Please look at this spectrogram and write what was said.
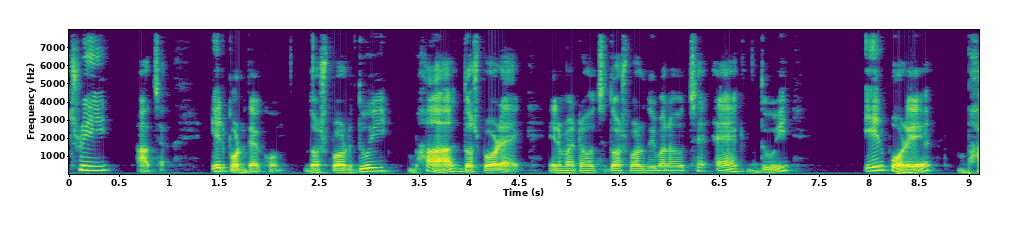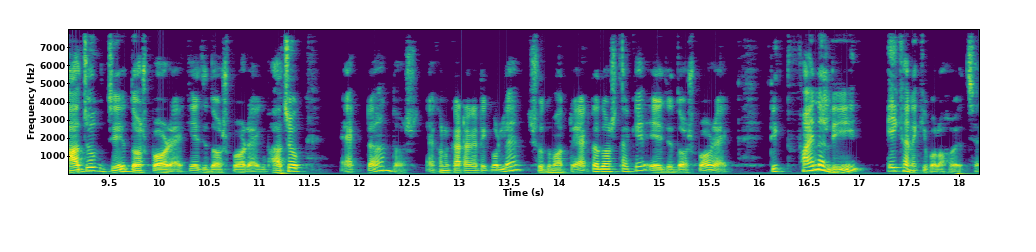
থ্রি আচ্ছা এরপর দেখো, দশ পাওয়ার দুই ভাগ দশ পাওয়ার এক। এর মানেটা হচ্ছে দশ পাওয়ার দুই মানে হচ্ছে এক, দুই। এরপরে ভাজক যে দশ পাওয়ার এক, এই যে দশ পাওয়ার এক ভাজক, একটা দশ। এখন কাটাকাটি করলে শুধুমাত্র একটা দশ থাকে, এই যে দশ পাওয়ার এক। ঠিক ফাইনালি এইখানে কি বলা হয়েছে?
